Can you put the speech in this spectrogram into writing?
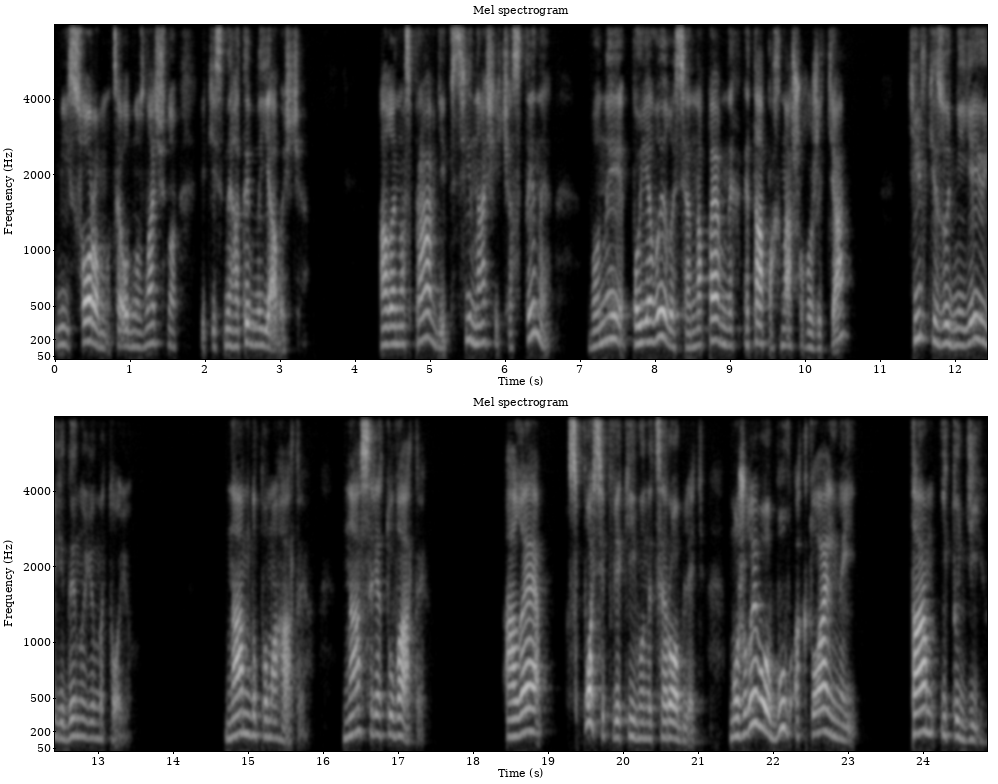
мій сором це однозначно якесь негативне явище. Але насправді всі наші частини вони появилися на певних етапах нашого життя тільки з однією єдиною метою нам допомагати, нас рятувати. Але спосіб, в який вони це роблять, можливо, був актуальний там і тоді.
